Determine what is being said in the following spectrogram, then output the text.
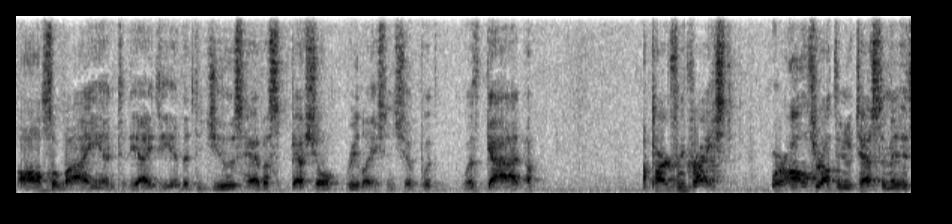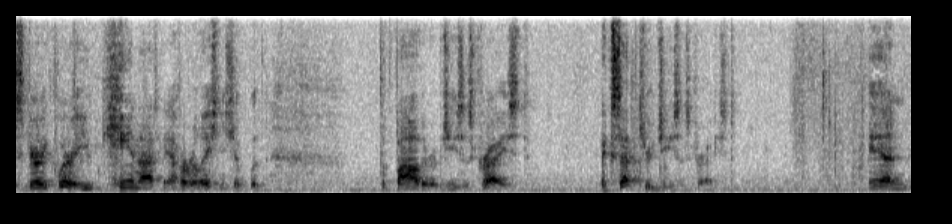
also buy into the idea that the Jews have a special relationship with, with God apart from Christ. Where all throughout the New Testament, it's very clear you cannot have a relationship with the Father of Jesus Christ except through Jesus Christ. And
